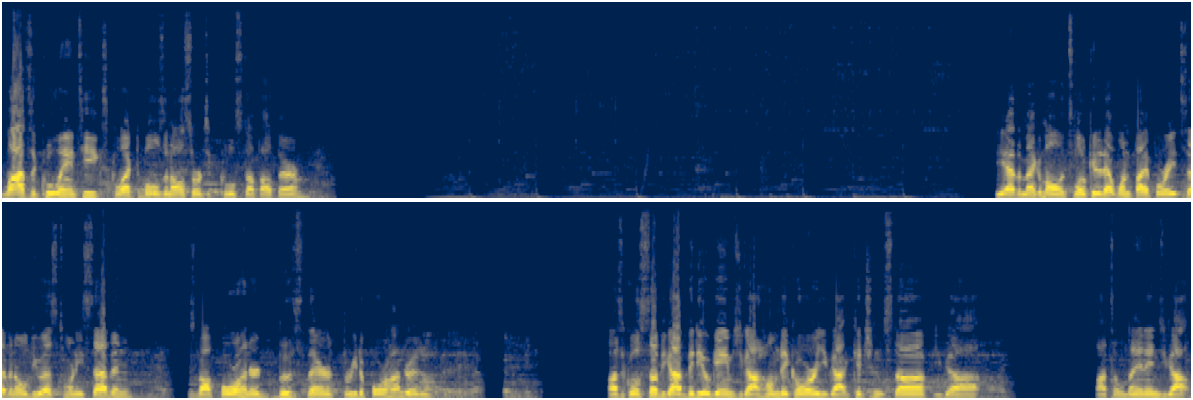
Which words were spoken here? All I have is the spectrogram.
lots of cool antiques, collectibles, and all sorts of cool stuff out there. Yeah, the Mega Mall. It's located at 15487 Old US 27. There's about 400 booths there, three to 400. Lots of cool stuff. You got video games, you got home decor, you got kitchen stuff, you got lots of linens, you got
